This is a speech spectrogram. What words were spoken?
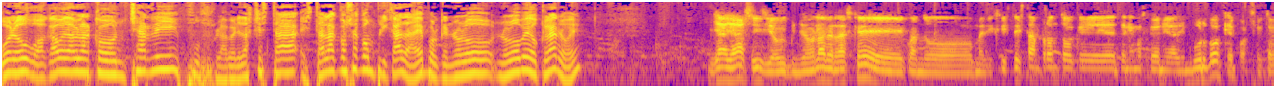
Bueno, Hugo, acabo de hablar con Charlie. Uf, la verdad es que está, está la cosa complicada, ¿eh? Porque no lo, no lo veo claro, ¿eh? Ya, ya, sí. Yo, yo la verdad es que cuando me dijisteis tan pronto que teníamos que venir a Edimburgo, que por cierto,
